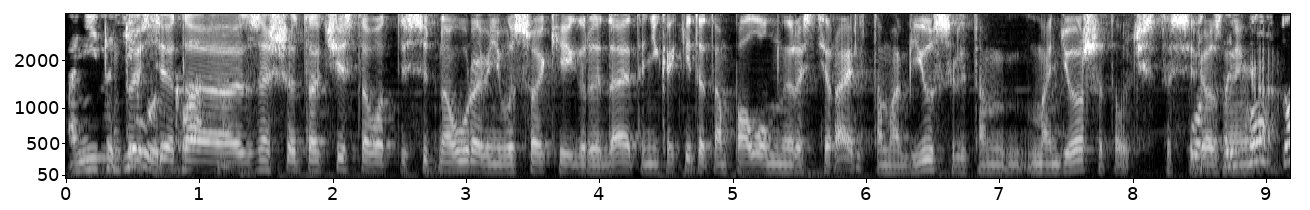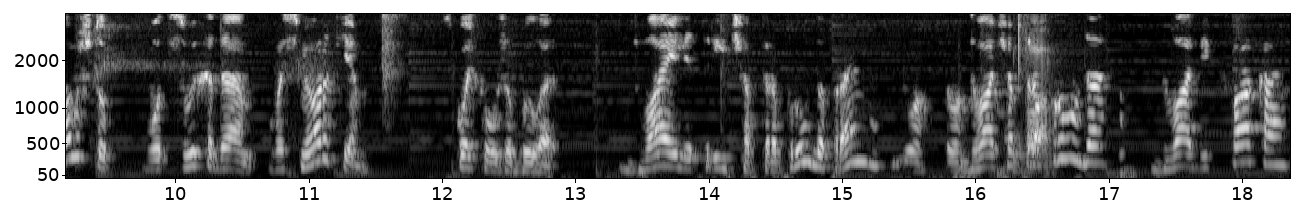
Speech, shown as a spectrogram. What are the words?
Они это ну, делают То есть классно. это, знаешь, это чисто вот действительно уровень высокой игры, да? Это не какие-то там поломные растира или там абьюз или там мандеж, это вот чисто серьезная вот, игра. в том, что вот с выхода восьмерки, сколько уже было? Два или три чаптера пруда, правильно? Два. Два чаптера пруда, два бигфака,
